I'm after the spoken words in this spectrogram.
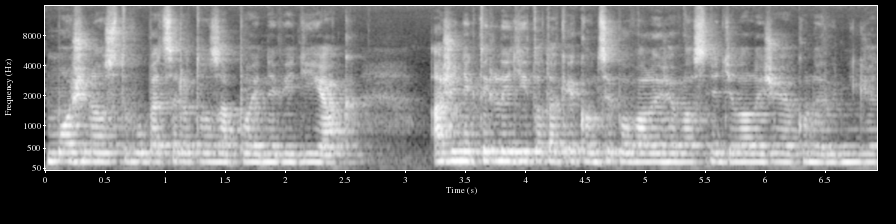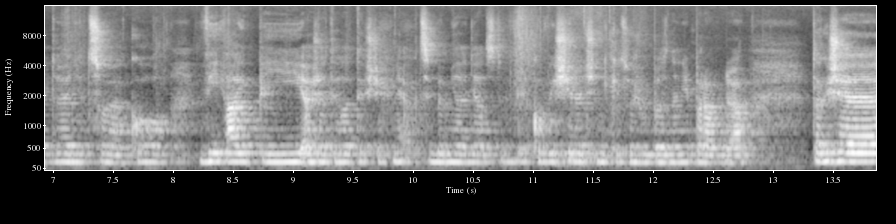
možnost vůbec se do toho zapojit, nevědí jak. A že někteří lidi to tak i koncipovali, že vlastně dělali, že jako nerudník, že to je něco jako VIP a že tyhle ty všechny akce by měly dělat jako vyšší ročníky, což vůbec není pravda. Takže...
